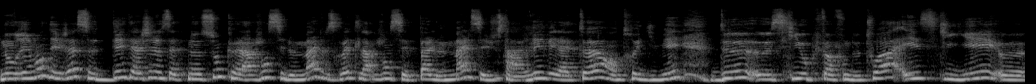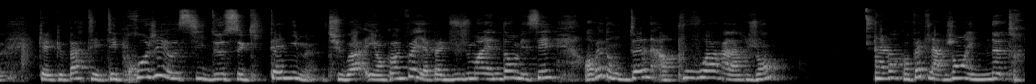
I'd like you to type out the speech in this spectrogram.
Donc vraiment déjà se détacher de cette notion que l'argent c'est le mal parce qu'en fait l'argent c'est pas le mal, c'est juste un révélateur entre guillemets de euh, ce qui est au plus fin fond de toi et ce qui est euh, quelque part tes, tes projets aussi de ce qui t'anime, tu vois. Et encore une fois, il n'y a pas de jugement là-dedans, mais c'est en fait on donne un pouvoir à l'argent alors qu'en fait, l'argent est neutre.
